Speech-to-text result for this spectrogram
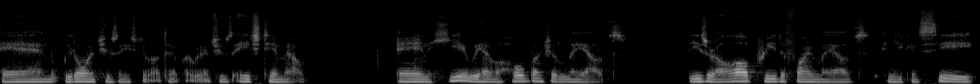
and we don't want to choose HTML template. We're going to choose HTML. And here we have a whole bunch of layouts. These are all predefined layouts, and you can see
